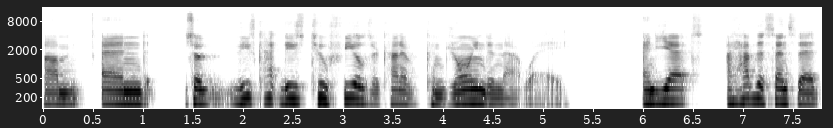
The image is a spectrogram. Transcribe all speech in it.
Um, and so these these two fields are kind of conjoined in that way, and yet I have the sense that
